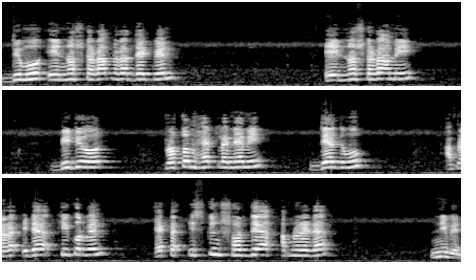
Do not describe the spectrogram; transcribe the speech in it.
দিমু এই নস্কাটা আপনারা দেখবেন। এই নস্কাটা আমি ভিডিওর প্রথম হেডলাইনে আমি দিয়ে দেবো আপনারা এটা কি করবেন? একটা স্ক্রিনশট দিয়ে আপনারা এটা নেবেন।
